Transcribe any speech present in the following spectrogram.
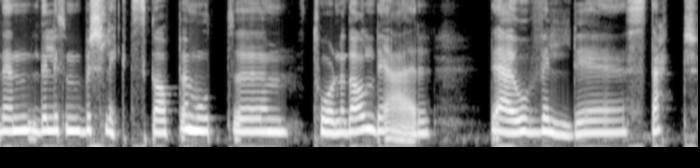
den, det liksom beslektskapet mot eh, Tornedalen, det er, det er, jo veldig sterkt.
